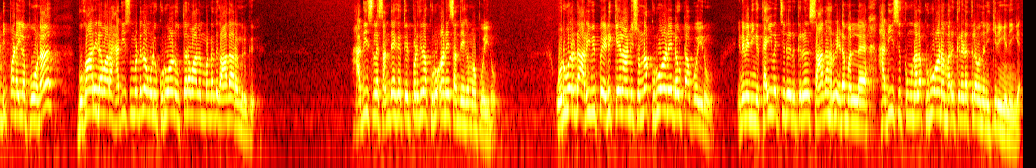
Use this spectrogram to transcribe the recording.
அடிப்படையில் போனா புகாரில் வர ஹதீஸ் மட்டும்தான் உங்களுக்கு குருவான உத்தரவாதம் பண்றதுக்கு ஆதாரம் இருக்கு. ஹதீஸ்ல சந்தேகத்தை ஏற்படுத்தினா குர்ஆனே சந்தேகமா போயிடும் ஒருவரோட அறிவிப்பை எடுக்கலான்னு சொன்னால் குருவானே டவுட்டாக போயிடும் எனவே நீங்கள் கை வச்சிருக்கிற சாதாரண இடம் அல்ல. ஹதீஸுக்கு முன்னால் குருவானை மறுக்கிற இடத்துல வந்து நிற்கிறீங்க நீங்கள்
